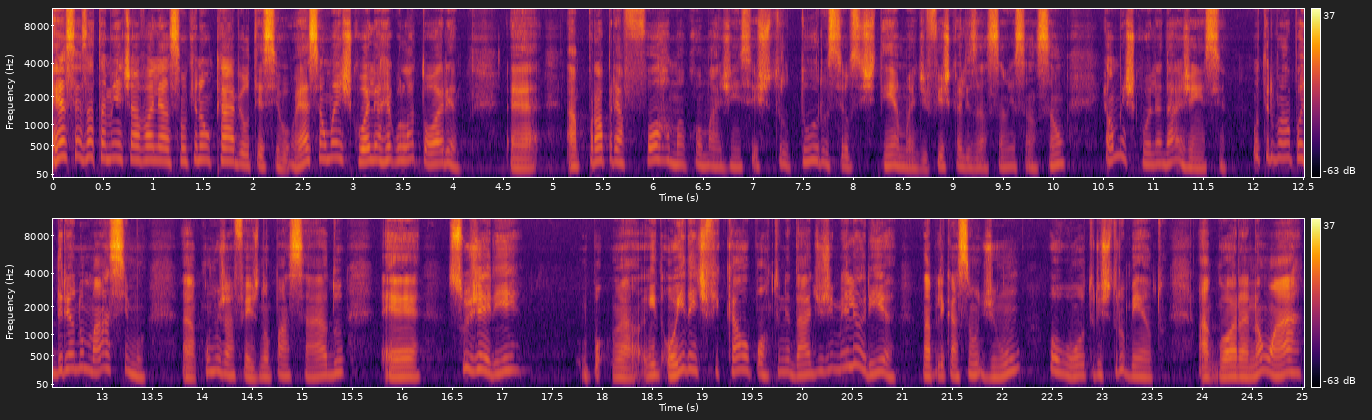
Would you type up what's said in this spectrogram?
Essa é exatamente a avaliação que não cabe ao TCU. Essa é uma escolha regulatória. É, a própria forma como a agência estrutura o seu sistema de fiscalização e sanção é uma escolha da agência. O tribunal poderia, no máximo, é, como já fez no passado, é, sugerir é, ou identificar oportunidades de melhoria na aplicação de um ou outro instrumento. Agora, não há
